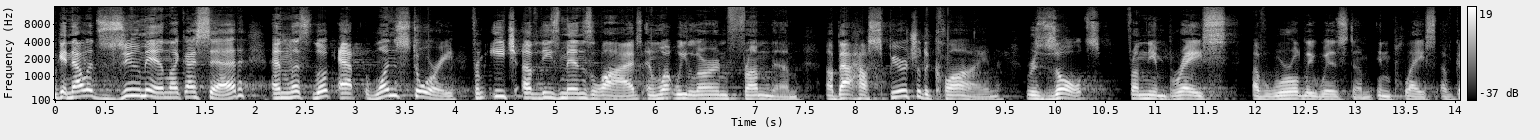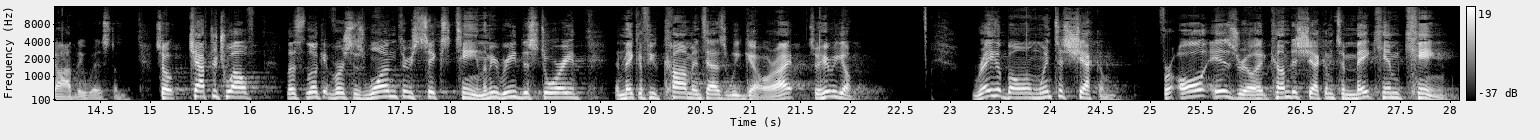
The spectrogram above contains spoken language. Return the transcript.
Okay, now let's zoom in, like I said, and let's look at one story from each of these men's lives and what we learn from them about how spiritual decline results from the embrace of worldly wisdom in place of godly wisdom. So, chapter 12, let's look at verses 1 through 16. Let me read the story and make a few comments as we go, all right? So, here we go. Rehoboam went to Shechem, for all Israel had come to Shechem to make him king.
